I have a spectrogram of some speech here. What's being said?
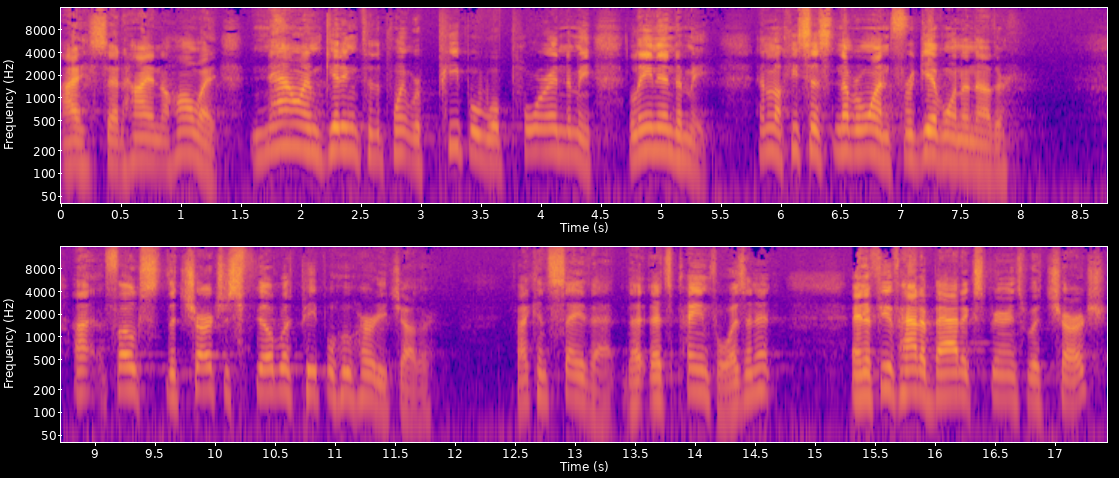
I said hi in the hallway. Now I'm getting to the point where people will pour into me, lean into me. And look, he says, number one, forgive one another. Uh, folks, the church is filled with people who hurt each other. If I can say that. that. That's painful, isn't it? And if you've had a bad experience with church,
